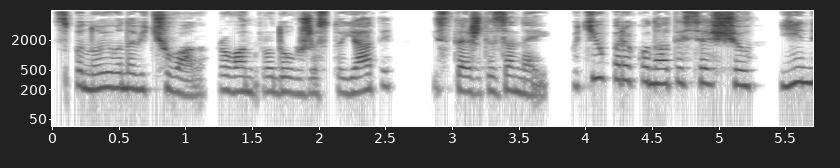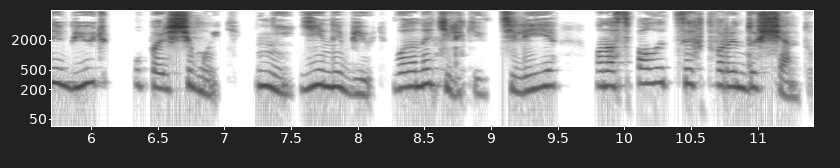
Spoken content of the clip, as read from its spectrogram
Спиною вона відчувала, Рован продовжує стояти і стежити за нею. Хотів переконатися, що її не б'ють у перші миті. Ні, її не б'ють. Вона не тільки вціліє, вона спалить цих тварин дощенту.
